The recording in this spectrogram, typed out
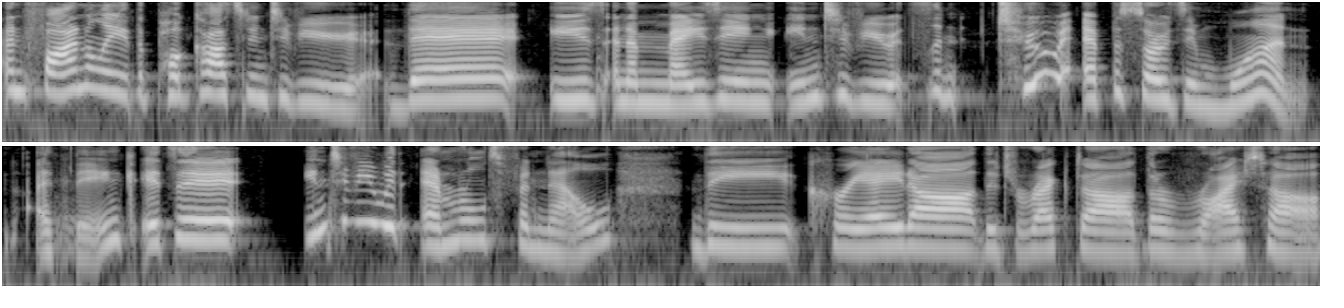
And finally, the podcast interview. There is an amazing interview. It's an, two episodes in one. I think it's a interview with Emerald Fennell, the creator, the director, the writer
